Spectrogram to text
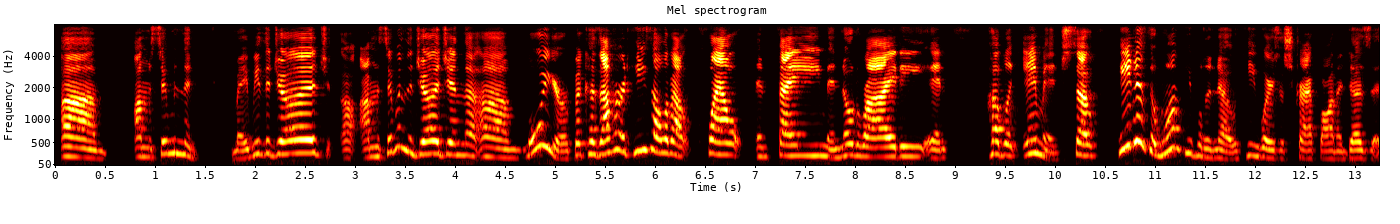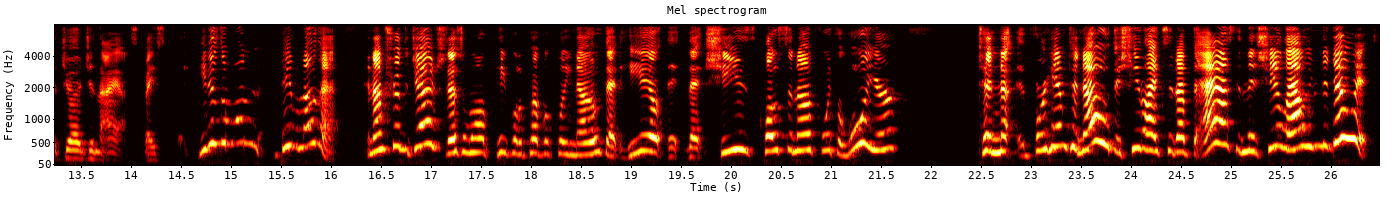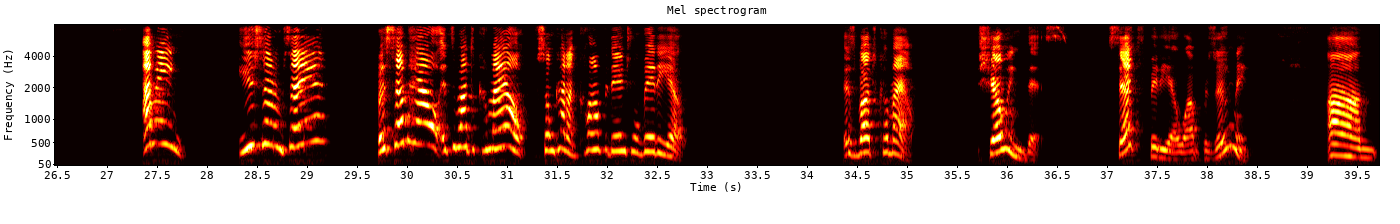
Um, I'm assuming that maybe the judge. Uh, I'm assuming the judge and the um, lawyer because I heard he's all about clout and fame and notoriety and public image. So he doesn't want people to know he wears a strap on and does a judge in the ass. Basically, he doesn't want people to know that. And I'm sure the judge doesn't want people to publicly know that he that she's close enough with a lawyer to know, for him to know that she likes it up the ass and that she allowed him to do it. I mean, you see what I'm saying? But somehow it's about to come out, some kind of confidential video It's about to come out showing this sex video, I'm presuming. Um,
